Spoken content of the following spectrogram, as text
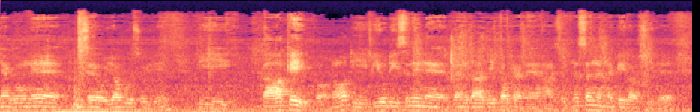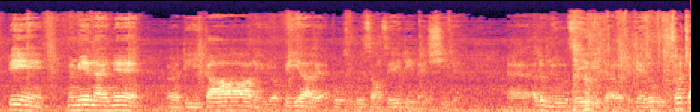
ရန်ကုန်နဲ့မူဆယ်ကိုရောက်ဖို့ဆိုရင်ဒီ ကားဂိတ်ပေါ့နော်ဒီ BOD စနစ်နဲ့လမ်းကြားကြီးတောက်ခံတဲ့ဟာဆို22ဂိတ်လောက်ရှိတယ်။ပြီးရင်မမြင်နိုင်တဲ့ဒီကားနေပြီးတော့ပေးရတဲ့အပူစီဆောင်စေးတွေလည်းရှိတယ်အဲအဲ့လိုမျိုးဈေးတွေကြတော့တကယ်လို့ချော့ချ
